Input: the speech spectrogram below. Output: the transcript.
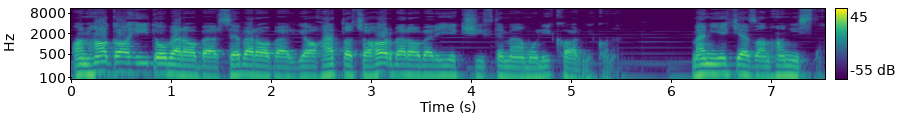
آنها گاهی دو برابر، سه برابر یا حتی چهار برابر یک شیفت معمولی کار می کنند. من یکی از آنها نیستم.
